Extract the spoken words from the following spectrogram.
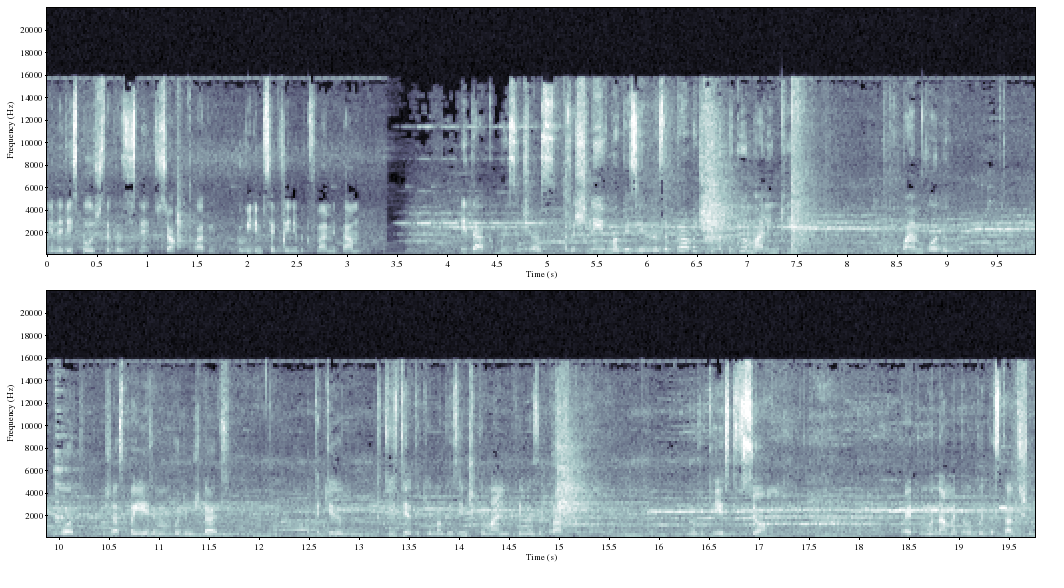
И надеюсь, получится это заснять. Все, ладно. Увидимся где-нибудь с вами там. Итак, мы сейчас зашли в магазин на заправочке. Вот такой маленький. Покупаем воду. Вот. Сейчас поедем и будем ждать. Вот такие тут, тут везде такие магазинчики маленькие на заправках. Ну, тут есть все. Поэтому нам этого будет достаточно.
